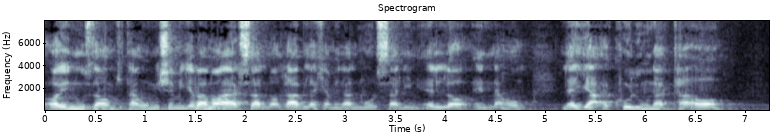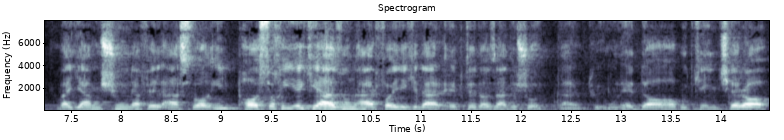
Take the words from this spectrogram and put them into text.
آیه 19 هم که تموم میشه میگه و ما ارسلنا قبل من المرسلین الا انهم لیاکلون الطعام و یمشون فی الاسواق. این پاسخ یکی از اون حرفایی که در ابتدا زده شد در توی اون ادعاها بود که این چرا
